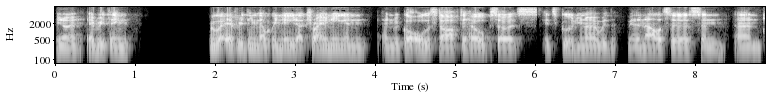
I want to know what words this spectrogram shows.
you know everything we've got everything that we need at training, and and we've got all the staff to help. So it's it's good, you know, with with analysis and and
